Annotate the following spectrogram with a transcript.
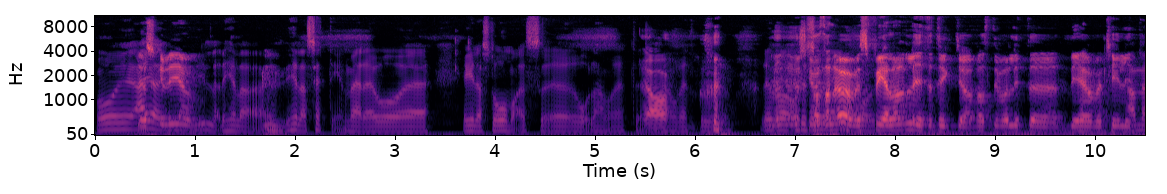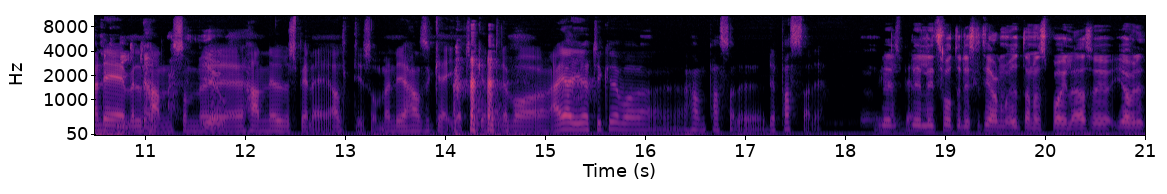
Och eh, ja, skulle jag gärna- gillade hela, hela settingen med det och eh, jag gillar Stormars eh, roll, han var rätt, eh, Ja. han var rätt rolig. Det var, det såg han överspelade lite tyckte jag, fast det var lite, det över till lite Ja men det är väl han som, Jo. eh, han överspelar alltid så, men det är hans grej. Jag tycker inte det var, nej jag, jag tycker det var, han passade, det passade. Det, det är lite svårt att diskutera honom utan att spoila. Alltså, jag vill,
